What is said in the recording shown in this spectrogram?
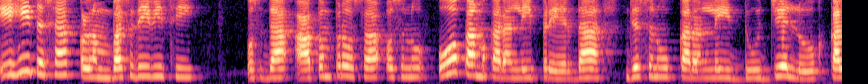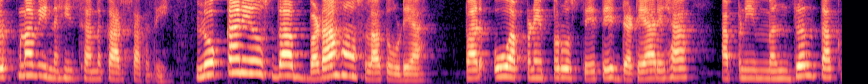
ਇਹੀ ਦਸ਼ਾ ਕੋਲੰਬਸ ਦੀ ਵੀ ਸੀ। ਉਸ ਦਾ ਆਤਮ ਭਰੋਸਾ ਉਸ ਨੂੰ ਉਹ ਕੰਮ ਕਰਨ ਲਈ ਪ੍ਰੇਰਦਾ ਜਿਸ ਨੂੰ ਕਰਨ ਲਈ ਦੂਜੇ ਲੋਕ ਕਲਪਨਾ ਵੀ ਨਹੀਂ ਸਨ ਕਰ ਸਕਦੇ। ਲੋਕਾਂ ਨੇ ਉਸ ਦਾ ਬੜਾ ਹੌਸਲਾ ਤੋੜਿਆ, ਪਰ ਉਹ ਆਪਣੇ ਭਰੋਸੇ ਤੇ ਡਟਿਆ ਰਿਹਾ। ਆਪਣੀ ਮੰਜ਼ਲ ਤੱਕ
